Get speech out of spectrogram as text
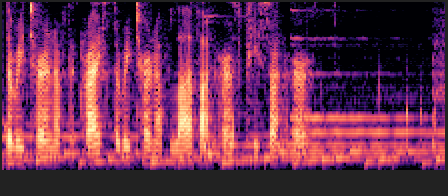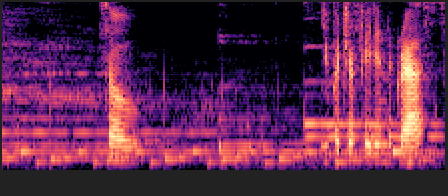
The return of the Christ, the return of love on earth, peace on earth. So you put your feet in the grass,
